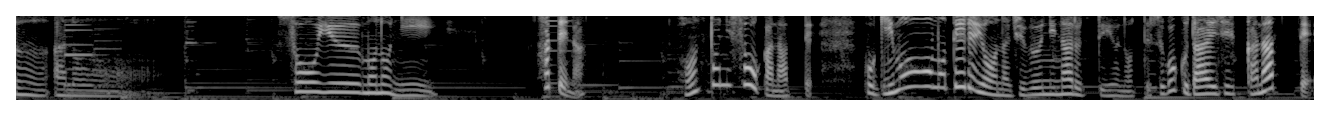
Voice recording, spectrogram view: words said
うん、あのそういうものにはてな本当にそうかなってこう疑問を持てるような自分になるっていうのってすごく大事かなって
